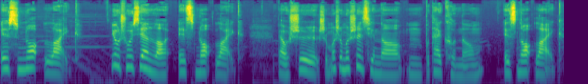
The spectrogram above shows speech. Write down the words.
It's not like，又出现了 It's not like，表示什么什么事情呢？嗯，不太可能。It's not like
